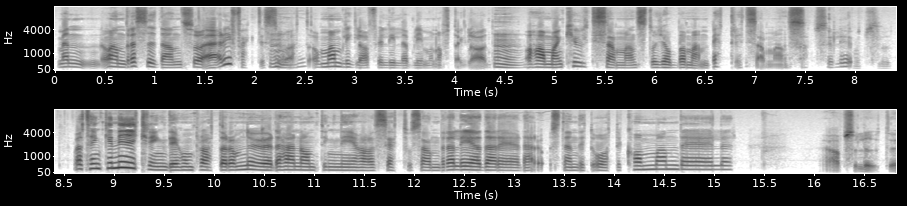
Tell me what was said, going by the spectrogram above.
Men å andra sidan så är det ju faktiskt så Mm. att om man blir glad för det lilla blir man ofta glad. Mm. Och har man kul tillsammans då jobbar man bättre tillsammans. Absolut. Absolut. Vad tänker ni kring det hon pratar om nu? Är det här någonting ni har sett hos andra ledare? Är det här ständigt återkommande eller? Ja, absolut. Eh,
